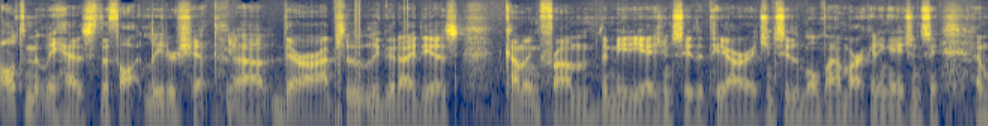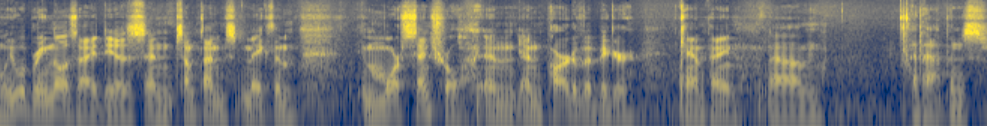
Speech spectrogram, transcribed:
ultimately has the thought leadership. Yep. Uh, there are absolutely good ideas coming from the media agency, the PR agency, the mobile marketing agency, and we will bring those ideas and sometimes make them more central and, yep. and part of a bigger campaign. Um, that happens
